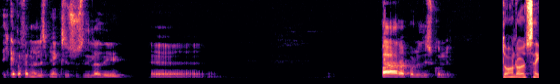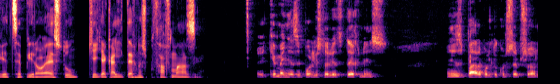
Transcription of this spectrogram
Έχει καταφέρει να λύσει μια εξίσωση δηλαδή ε, πάρα πολύ δύσκολη. Τον ρώτησα για τις επιρροές του και για καλλιτέχνες που θαυμάζει. Ε, Και με ένοιαζε πολύ η ιστορία της τέχνης. Με ένοιαζε πάρα πολύ το conceptual.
